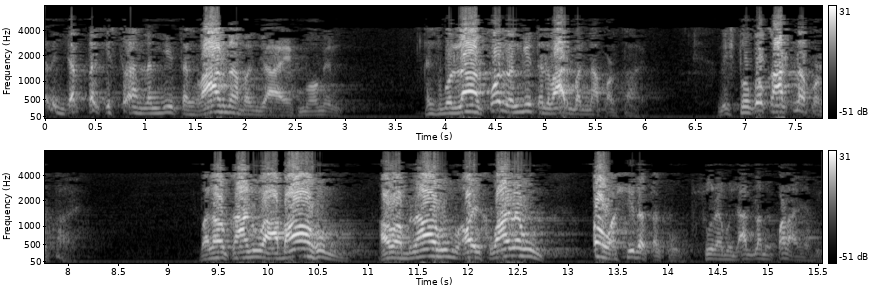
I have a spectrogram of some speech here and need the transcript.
یعنی جب تک اس طرح ننگی تلوار نہ بن جائے ایک مومن، حزب اللہ کو ننگی تلوار بننا پڑتا ہے، رشتوں کو کاٹنا پڑتا ہے۔ بلاؤ کانو آبا ہوں او ابنا ہوں اور اخوان ہوں او اشیرت ہوں سورہ مجادلہ میں پڑھا ہے ابھی۔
